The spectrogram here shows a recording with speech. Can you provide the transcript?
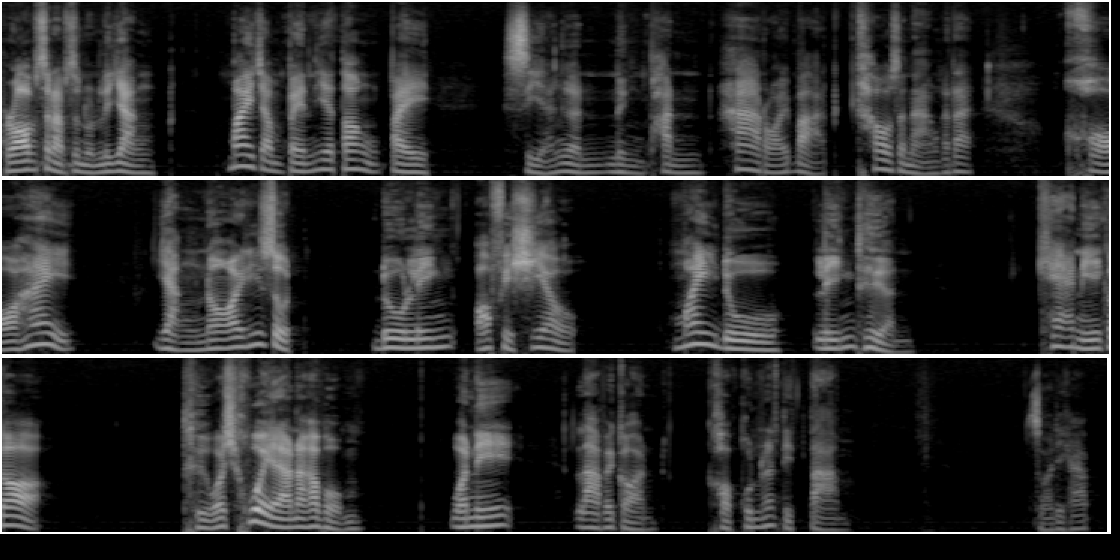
พร้อมสนับสนุนหรือยัง ไม่จำเป็นที่จะต้องไปเสียเงิน 1,500 บาทเข้าสนามก็ได้ ขอให้อย่างน้อยที่สุดดูลิงก์ Official ไม่ดูลิงก์เถื่อน แค่นี้ก็ถือว่าช่วยแล้วนะครับผม วันนี้ลาไปก่อนขอบคุณที่ติดตาม สวัสดีครับ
